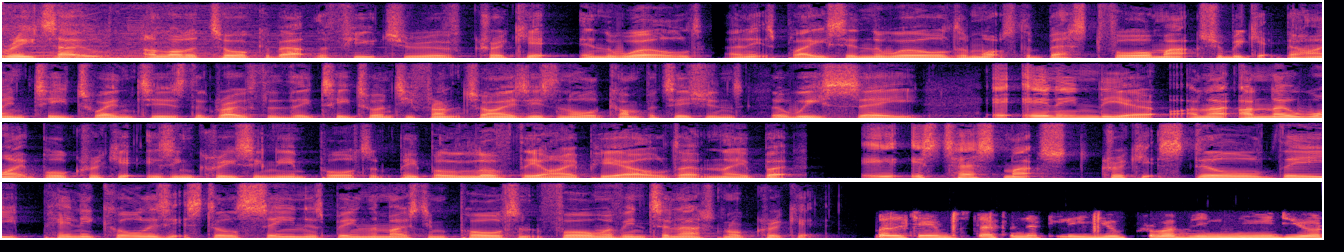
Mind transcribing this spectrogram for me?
Rito, a lot of talk about the future of cricket in the world and its place in the world and what's the best format. Should we get behind T20s, the growth of the T20 franchises and all the competitions that we see? In India, and I know white ball cricket is increasingly important. People love the IPL, don't they? But is Test match cricket still the pinnacle? Is it still seen as being the most important form of international cricket? Well, James, definitely. You probably need your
